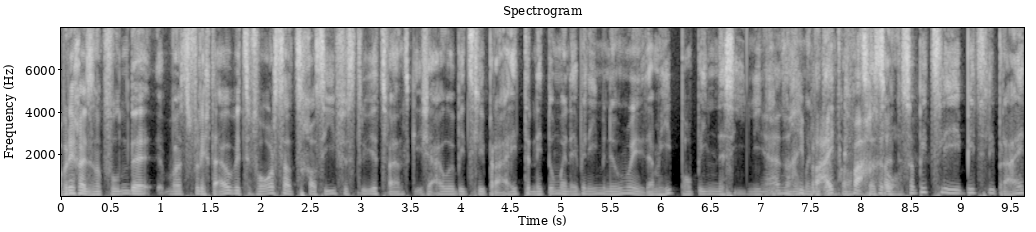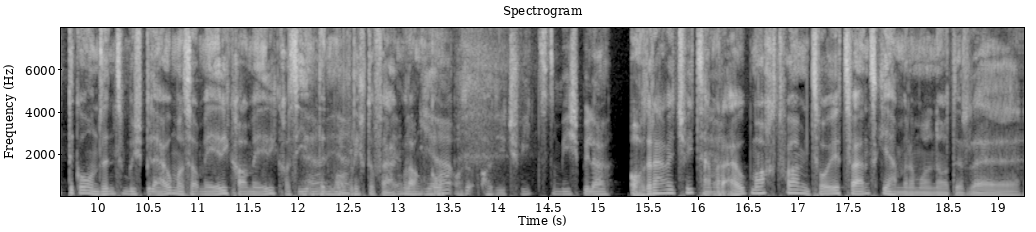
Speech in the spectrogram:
Aber ich habe jetzt noch gefunden, was vielleicht auch ein bisschen Vorsatz kann sein fürs 23 ist auch ein bisschen breiter, nicht nur, eben immer nur in dem Hip-Hop innen sein, nicht Ja, immer so ein bisschen nur in dem breit Ganzen, so, so ein bisschen, bisschen breiter gehen und dann zum Beispiel auch mal so Amerika, Amerika sein und dann mal vielleicht auf England Ja, gehen. oder, oder in die Schweiz zum Beispiel auch. Oder auch in der Schweiz haben wir auch gemacht, im 22 haben wir mal noch der, äh,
